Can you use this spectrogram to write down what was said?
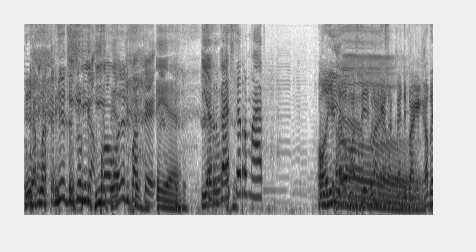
yang materinya justru nggak prolognya dipakai. Iya. Yang Cerdas cermat. Oh, iya, iya. pasti dipakai Oh. dipakai kabeh.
